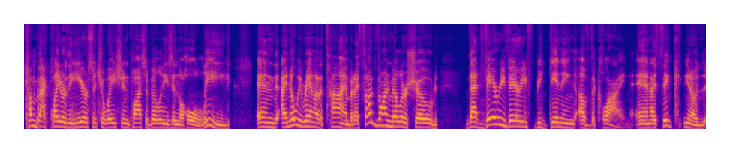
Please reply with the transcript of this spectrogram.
comeback player of the year situation possibilities in the whole league and I know we ran out of time, but I thought Von Miller showed that very, very beginning of the. And I think, you know,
